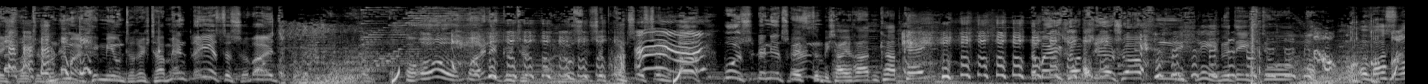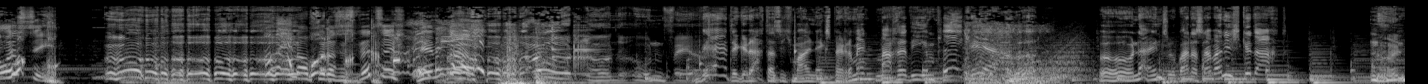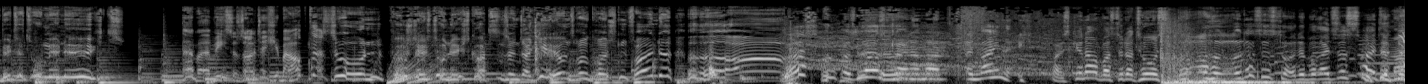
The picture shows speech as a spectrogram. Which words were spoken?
ich wollte schon immer Chemieunterricht haben. Endlich ist es soweit. Oh, oh, meine Güte. Hallo, süße Prinzessin. Ah, wo ist sie denn jetzt Willst du hin? mich heiraten, Cupcake? Aber ich hab sie erschaffen. Ich liebe dich, du. Was, wo ist sie? Glaubst du, das ist witzig? Nimm das. Oh, Unfair. Wer hätte gedacht, dass ich mal ein Experiment mache wie im Playcare? Oh nein, so war das aber nicht gedacht. Nein, bitte tu mir nichts. Aber wieso sollte ich überhaupt was tun? Verstehst du nicht? Katzen sind seit jeher unsere größten Freunde. Was? Was los, kleiner Mann? Äh, Nein, ich weiß genau, was du da tust. Oh, Das ist heute bereits das zweite Mal.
